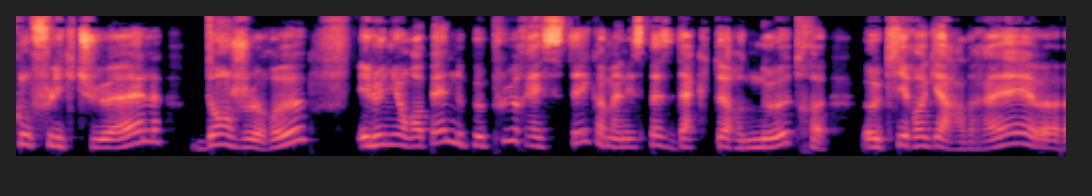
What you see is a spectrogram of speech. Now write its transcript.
conflictuel, dangereux, et l'Union européenne ne peut plus rester comme un espèce d'acteur neutre euh, qui regarderait euh,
